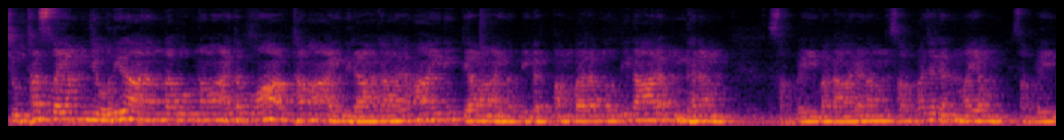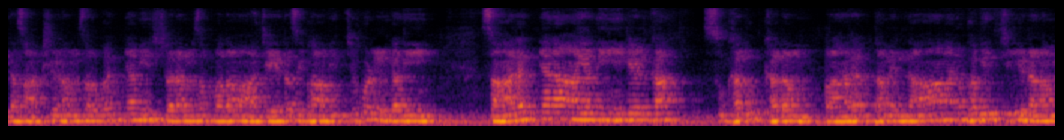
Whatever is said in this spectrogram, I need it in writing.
ശുദ്ധസ്വയം ജ്യോതിരാനന്ദപൂർണമായി തത്വാർത്ഥമായി നിരാകാരമായി നിത്യമായി നിർവികൽപ്പം പരം നിർവികാരം ഘനം. സർവൈവ കാരണം സർവജഗന്മയം സർവൈക സാക്ഷിണം സർവജ്ഞമീശ്വരം സർവദാ ചേതസി ഭാവിച്ചു കൊള്ളുക നീ. സാരജ്ഞനായ നീ കേൾക്ക സുഖദുഃഖദം പ്രാരബ്ധമെല്ലാം അനുഭവിച്ചിടണം.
